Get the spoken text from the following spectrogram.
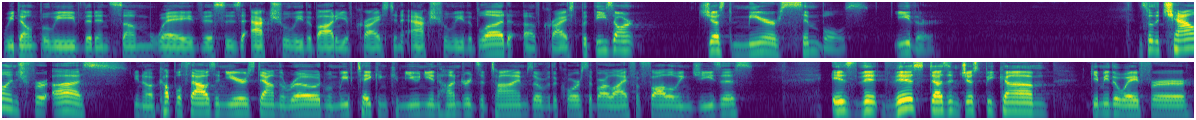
we don't believe that in some way this is actually the body of Christ and actually the blood of Christ. But these aren't just mere symbols either. And so the challenge for us, you know, a couple thousand years down the road, when we've taken communion hundreds of times over the course of our life of following Jesus, is that this doesn't just become give me the wafer,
